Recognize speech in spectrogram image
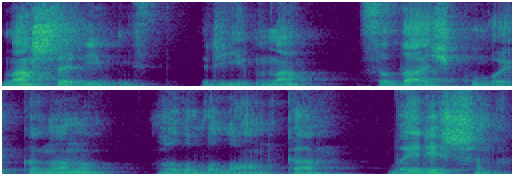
Наша рівність рівна, задачку виконано, головоломка вирішена.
